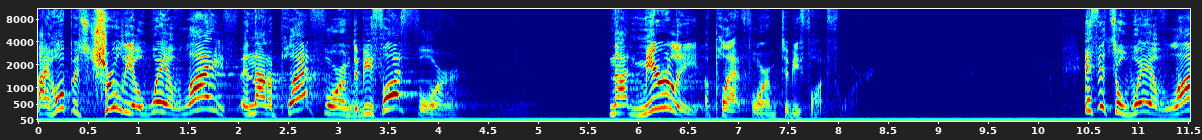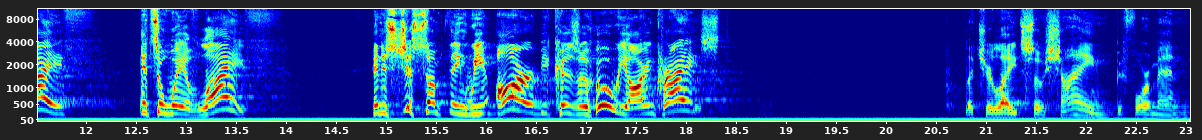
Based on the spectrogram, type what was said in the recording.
I hope it's truly a way of life and not a platform to be fought for. Not merely a platform to be fought for. If it's a way of life, it's a way of life. And it's just something we are because of who we are in Christ. Let your light so shine before men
